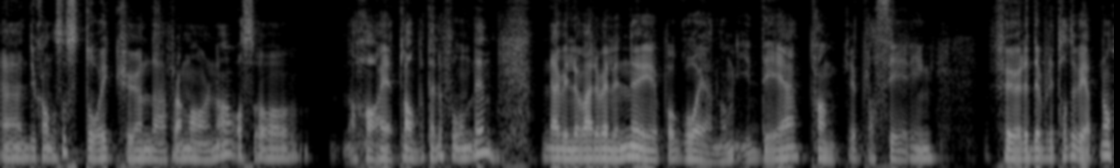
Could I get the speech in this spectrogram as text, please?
Eh, du kan også stå i køen der fra morgenen av og så ha et eller annet på telefonen din. Men jeg ville være veldig nøye på å gå gjennom idé, tanke, plassering før det blir tatovert noe.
